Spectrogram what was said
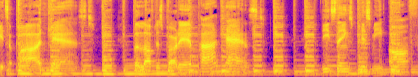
It's a podcast, the Loftus Party podcast. These things piss me off.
